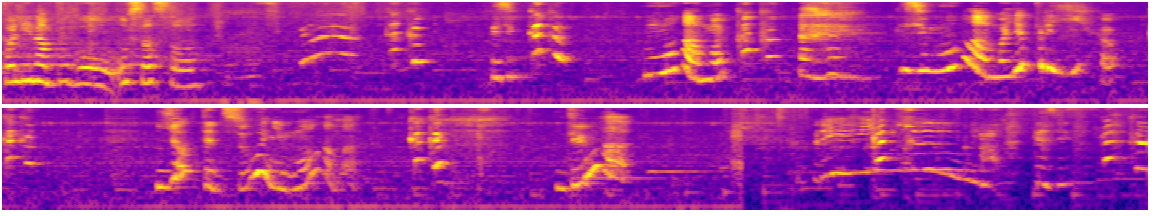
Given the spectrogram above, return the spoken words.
Поліна Бугу у сосо. Кажи, кака. Мама, кака. Кажи, мама, я приїхав. Кака. Як ти Джоні, мама? Кака. Да. Привіт. Кажи, кака.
